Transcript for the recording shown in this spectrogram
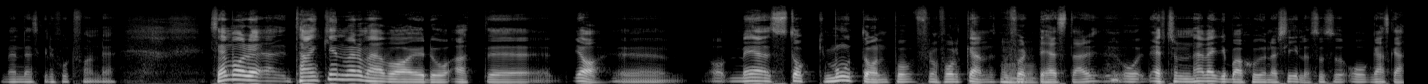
men den skulle fortfarande... Sen var det, tanken med de här var ju då att, eh, ja, eh, med stockmotorn på, från Folkan på 40 hästar, och eftersom den här väger bara 700 kilo så, så, och ganska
